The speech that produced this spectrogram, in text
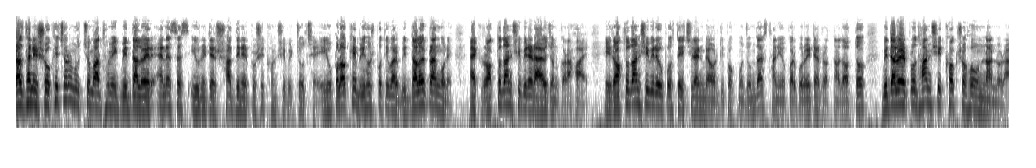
রাজধানীর সখীচরণ উচ্চ মাধ্যমিক বিদ্যালয়ের এনএসএস ইউনিটের সাত দিনের প্রশিক্ষণ শিবির চলছে। এই উপলক্ষে বৃহস্পতিবার বিদ্যালয় প্রাঙ্গণে এক রক্তদান শিবিরের আয়োজন করা হয়। এই রক্তদান শিবিরে উপস্থিত ছিলেন মেয়র দীপক মজুমদার, স্থানীয় কর্পোরেটর রত্না দত্ত, বিদ্যালয়ের প্রধান শিক্ষক সহ অন্যান্যরা।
